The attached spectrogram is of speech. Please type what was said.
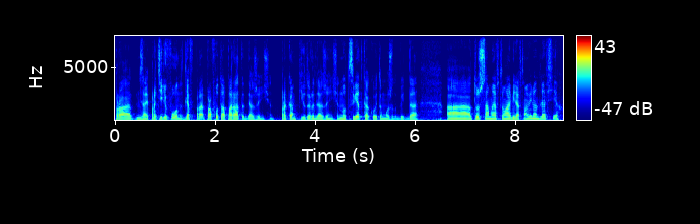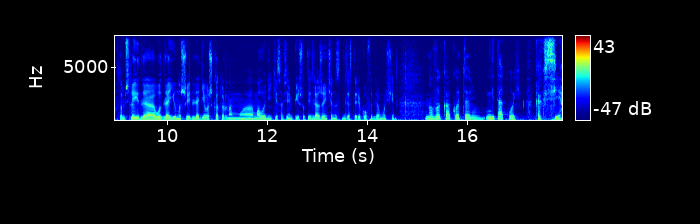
про, не знаю, про телефоны, для, про, про фотоаппараты для женщин, про компьютеры для женщин. Ну, цвет какой-то может быть, да. А, то же самое автомобиль. Автомобиль он для всех, в том числе и для, вот, для юношей, и для девушек, которые нам а, молоденькие совсем пишут, и для женщин, и для стариков, и для мужчин. Ну, вы какой-то не такой, как все.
